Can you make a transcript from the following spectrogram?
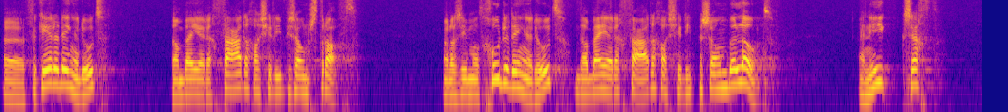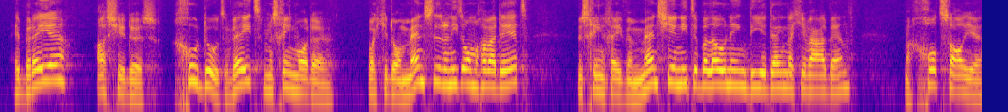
uh, verkeerde dingen doet, dan ben je rechtvaardig als je die persoon straft. Maar als iemand goede dingen doet, dan ben je rechtvaardig als je die persoon beloont. En hier zegt Hebreeën, als je dus goed doet, weet, misschien worden, word je door mensen er niet om gewaardeerd, Misschien geven mensen je niet de beloning die je denkt dat je waard bent. Maar God zal je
